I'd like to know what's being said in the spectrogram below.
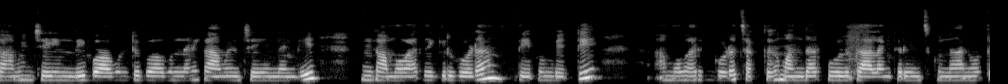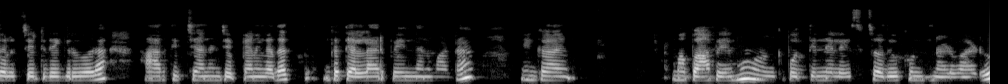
కామెంట్ చేయండి. బాగుంటే బాగుందని కామెంట్ చేయండి ఇంకా అమ్మవారి దగ్గర కూడా దీపం పెట్టి అమ్మవారికి కూడా చక్కగా మందార పూలతో అలంకరించుకున్నాను. తులసి చెట్టు దగ్గర కూడా హారతి ఇచ్చానని చెప్పాను కదా. ఇంకా తెల్లారిపోయింది అనమాట ఇంకా మా బాబేమో ఇంక పొద్దున్నే లేచి చదువుకుంటున్నాడు వాడు.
